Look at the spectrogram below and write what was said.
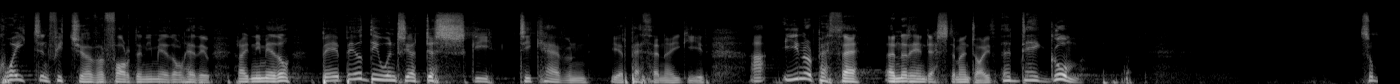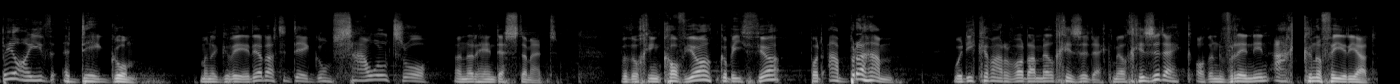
cweit yn ffitio efo'r ffordd ni'n meddwl heddiw. Rhaid ni'n meddwl, be, be o Dyw yn trio dysgu tu cefn i'r pethau yna i gyd? A un o'r pethau yn yr Hen Testament oedd y degwm. So be oedd y degwm? Mae yna gyfeiriad at y degwm sawl tro yn yr Hen Testament. Fyddwch chi'n cofio, gobeithio, bod Abraham wedi cyfarfod â Melchizedek. Melchizedek oedd yn frenin ac yn offeiriad.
